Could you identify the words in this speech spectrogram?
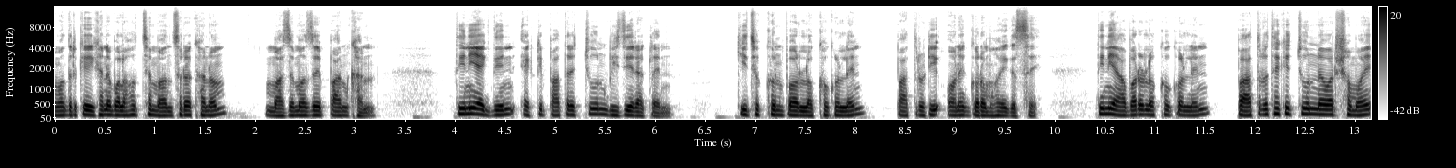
আমাদেরকে এখানে বলা হচ্ছে মানসুরা খানম, মাঝে মাঝে পান খান। তিনি একদিন একটি পাত্রে চুন ভিজিয়ে রাখলেন। কিছুক্ষণ পর লক্ষ্য করলেন পাত্রটি অনেক গরম হয়ে গেছে। তিনি আবারও লক্ষ্য করলেন, পাত্র থেকে চুন নেওয়ার সময়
